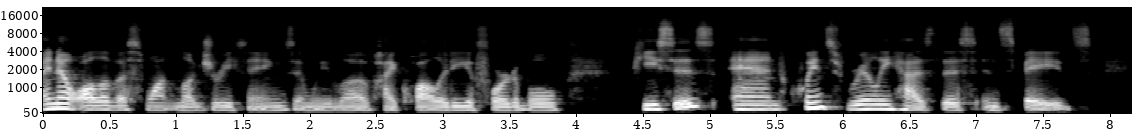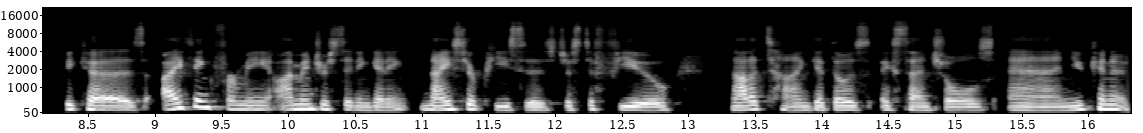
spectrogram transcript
I know all of us want luxury things and we love high quality, affordable pieces. And Quince really has this in spades because I think for me, I'm interested in getting nicer pieces, just a few, not a ton, get those essentials, and you can uh,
